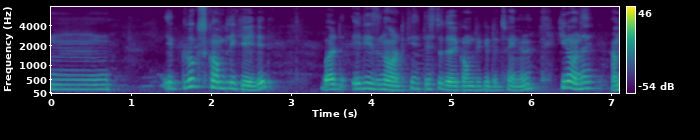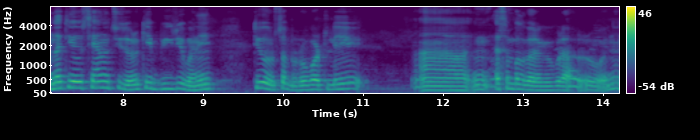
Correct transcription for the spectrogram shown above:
it looks complicated but it is not के त्यस्तो धेरै कम्प्लिकेटेड छैन होइन किन भन्दाखेरि हामीलाई त्यो सानो चिजहरू केही बिग्रियो भने त्यो सब रोबोटले एसेम्बल गरेको कुराहरू होइन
